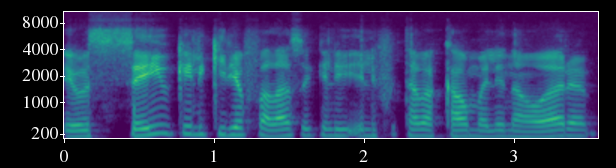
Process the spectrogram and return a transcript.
eu sei o que ele queria falar, só que ele, ele tava calmo ali na hora,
